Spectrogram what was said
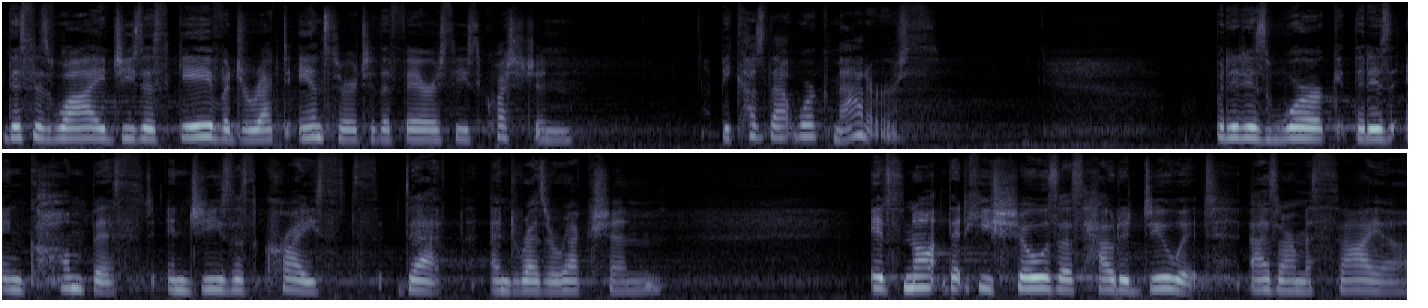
This is why Jesus gave a direct answer to the Pharisees' question because that work matters. But it is work that is encompassed in Jesus Christ's death and resurrection. It's not that he shows us how to do it as our Messiah.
